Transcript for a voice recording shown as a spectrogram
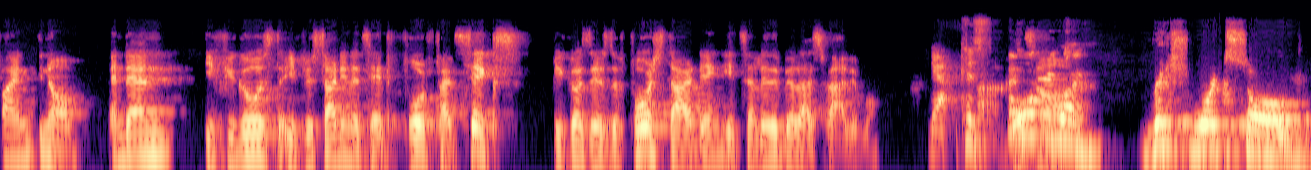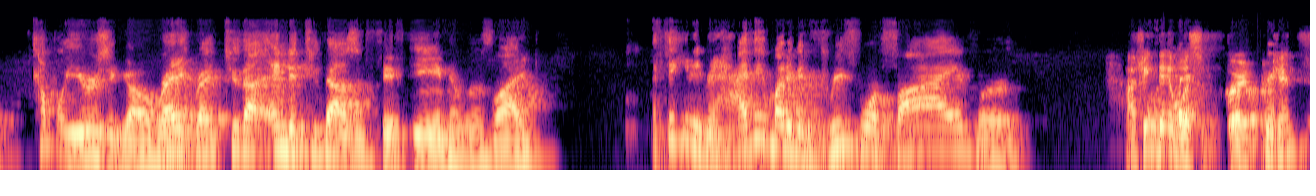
find, you know, and then if you go, if you're starting, let's say at four, five, six, because there's the four starting, it's a little bit less valuable. Yeah, because uh, Rick Schwartz sold a couple years ago, right? Right to that end of 2015. It was like, I think it even had, I think it might have been three, four, five, or. I think there was Berkens.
